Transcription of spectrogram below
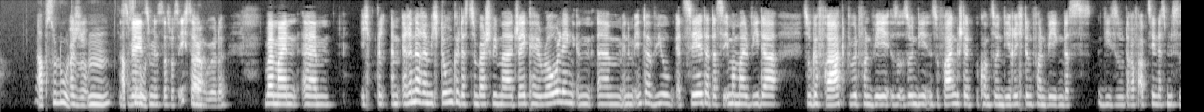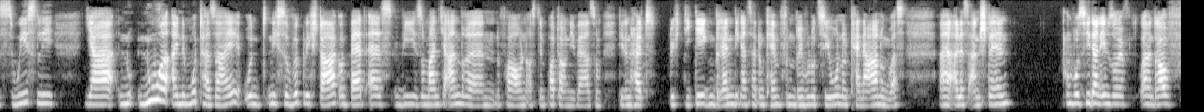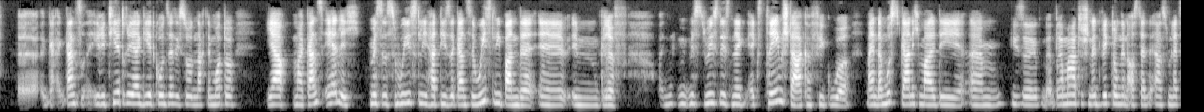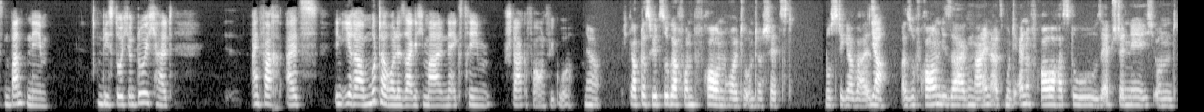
Absolut. Also, mhm, das wäre zumindest das, was ich sagen ja. würde. Weil mein, ähm, ich ähm, erinnere mich dunkel, dass zum Beispiel mal J.K. Rowling in, ähm, in einem Interview erzählt hat, dass sie immer mal wieder so gefragt wird, von we so, so, in die, so Fragen gestellt bekommt, so in die Richtung von wegen, dass die so darauf abzielen, dass Mrs. Weasley ja nur eine Mutter sei und nicht so wirklich stark und badass wie so manche andere Frauen aus dem Potter-Universum, die dann halt durch die Gegend rennen die ganze Zeit und kämpfen und Revolutionen und keine Ahnung was äh, alles anstellen. Und wo sie dann eben so äh, drauf äh, ganz irritiert reagiert, grundsätzlich so nach dem Motto, ja, mal ganz ehrlich, Mrs. Weasley hat diese ganze Weasley-Bande äh, im Griff. Miss Weasley ist eine extrem starke Figur. Ich meine, da musst gar nicht mal die, ähm, diese dramatischen Entwicklungen aus, der, aus dem letzten Band nehmen. Die ist durch und durch halt einfach als in ihrer Mutterrolle, sage ich mal, eine extrem starke Frauenfigur. Ja, ich glaube, das wird sogar von Frauen heute unterschätzt. Lustigerweise. Ja, also Frauen, die sagen, nein, als moderne Frau hast du selbstständig und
